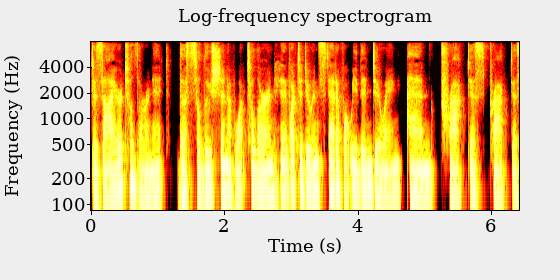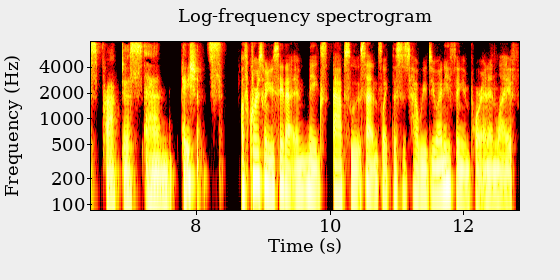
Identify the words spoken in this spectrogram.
desire to learn it, the solution of what to learn, what to do instead of what we've been doing, and practice, practice, practice, and patience of course, when you say that, it makes absolute sense. Like, this is how we do anything important in life.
